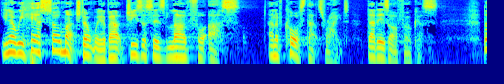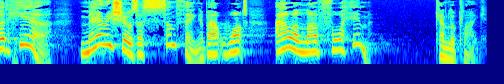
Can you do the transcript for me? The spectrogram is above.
You know, we hear so much, don't we, about Jesus' love for us. And of course, that's right. That is our focus. But here, Mary shows us something about what our love for him can look like.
